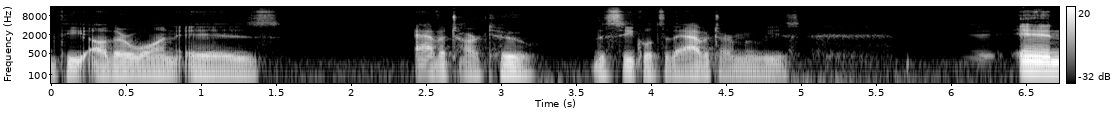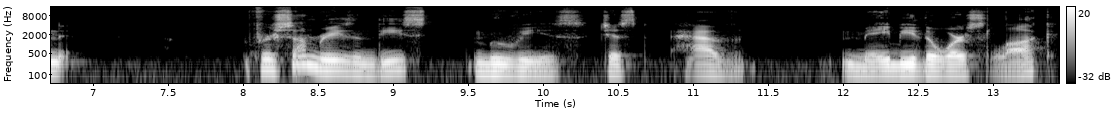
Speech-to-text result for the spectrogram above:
the other one is Avatar 2, the sequel to the Avatar movies. And for some reason, these movies just have maybe the worst luck.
